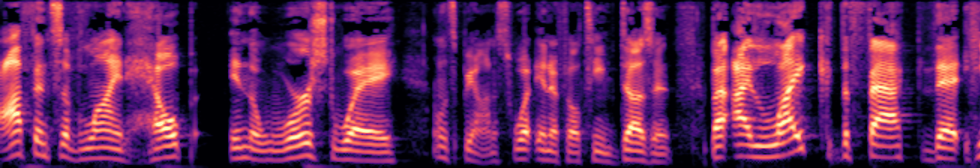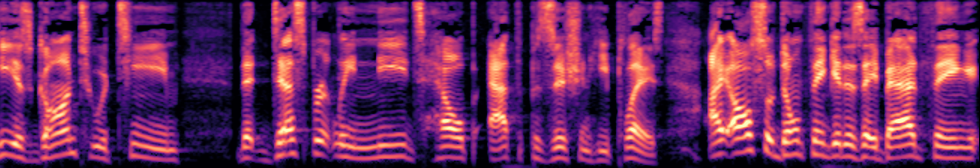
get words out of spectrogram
offensive line help in the worst way. And let's be honest, what NFL team doesn't? But I like the fact that he has gone to a team that desperately needs help at the position he plays. I also don't think it is a bad thing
